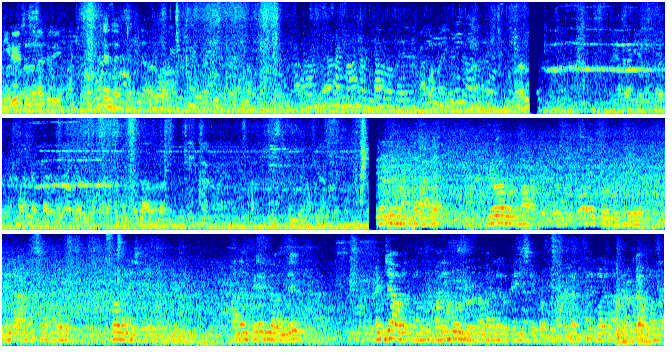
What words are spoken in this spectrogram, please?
நீரே சொந்தனா சரி இரண்டு நாட்களாக திருவாரூர் மாவட்டம் பொருளுக்கு எதிரான சிறப்பு சோதனை செய்யப்பட்டது அதன் பேரில் வந்து கஞ்சா வளத்தில் வந்து பதிமூன்று நபர்கள் கைது செய்யப்பட்டுள்ளார்கள். அதுபோல் இந்த குட்கா போன்ற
